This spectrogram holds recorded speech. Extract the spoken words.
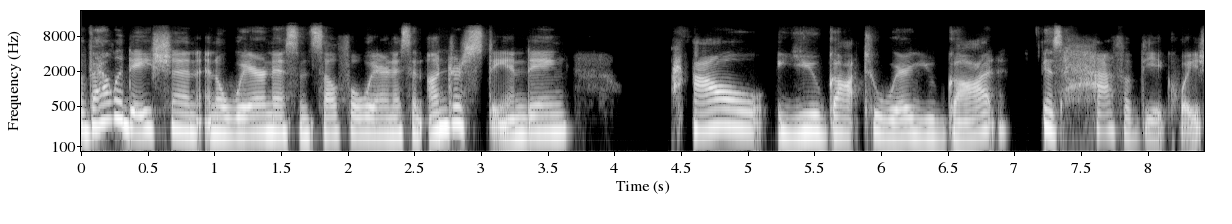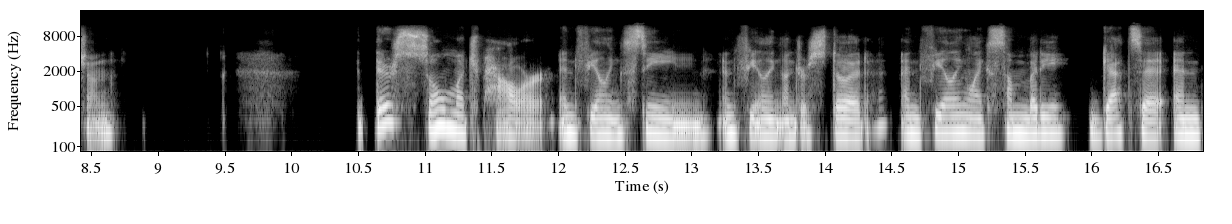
validation and awareness and self-awareness and understanding how you got to where you got is half of the equation there's so much power in feeling seen and feeling understood and feeling like somebody gets it and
